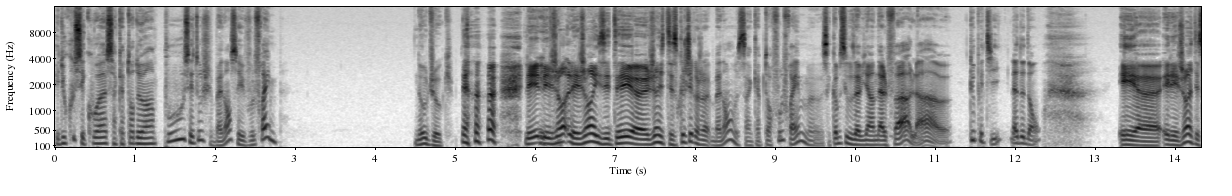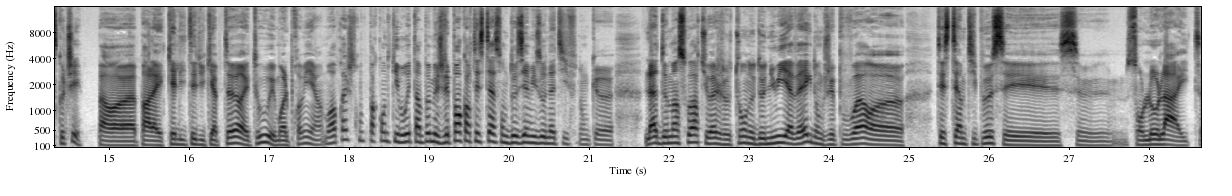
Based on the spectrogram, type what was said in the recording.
et du coup c'est quoi? C'est un capteur de 1 pouce et tout. Je fais bah non, c'est full frame. No joke. les, les, gens, les gens, ils étaient, les gens, ils étaient scotchés quand je. Bah non, c'est un capteur full frame. C'est comme si vous aviez un alpha là, tout petit, là dedans. Et, euh, et, les gens étaient scotchés par, euh, par la qualité du capteur et tout, et moi le premier. Hein. Bon après je trouve par contre qu'il bruite un peu, mais je l'ai pas encore testé à son deuxième ISO natif. Donc euh, là demain soir, tu vois, je tourne de nuit avec, donc je vais pouvoir tester un petit peu ses, son low light,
